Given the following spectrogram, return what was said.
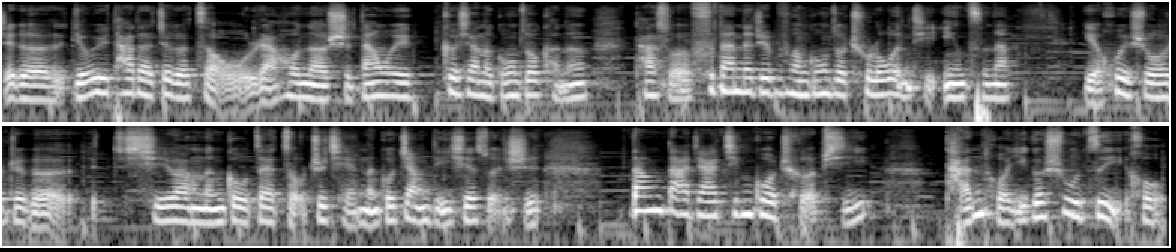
这个由于他的这个走，然后呢，使单位各项的工作可能他所负担的这部分工作出了问题，因此呢，也会说这个希望能够在走之前能够降低一些损失。当大家经过扯皮谈妥一个数字以后，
